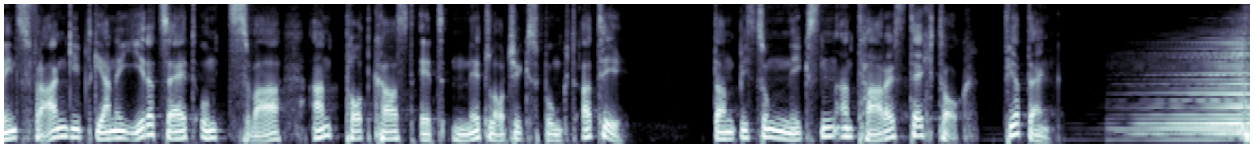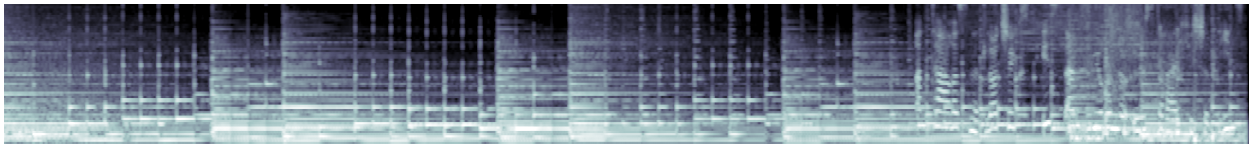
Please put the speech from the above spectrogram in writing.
Wenn es Fragen gibt, gerne jederzeit und zwar an podcast.netlogics.at. Dann bis zum nächsten Antares Tech Talk. Viert Dank. Antares NetLogics ist ein führender österreichischer IT-Sicherheit,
